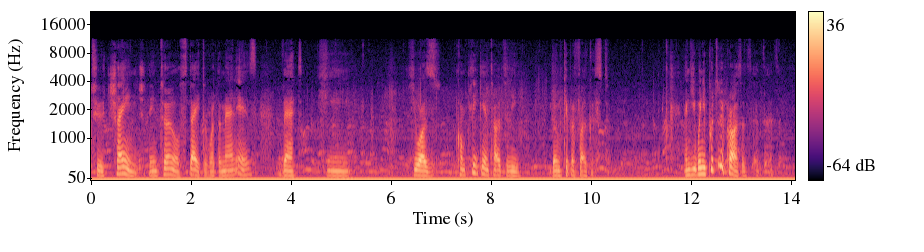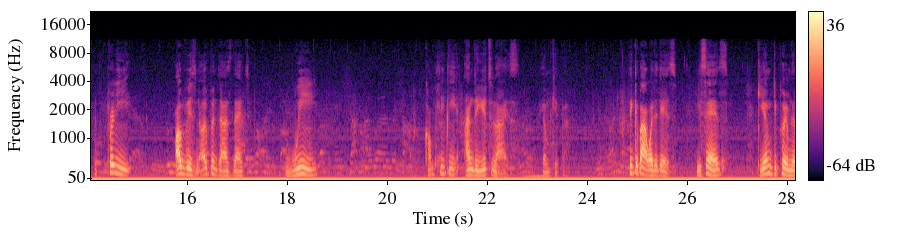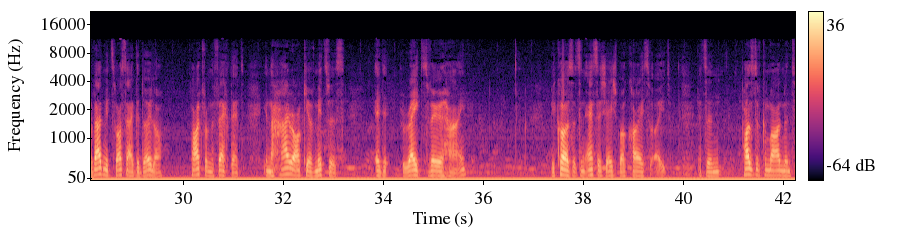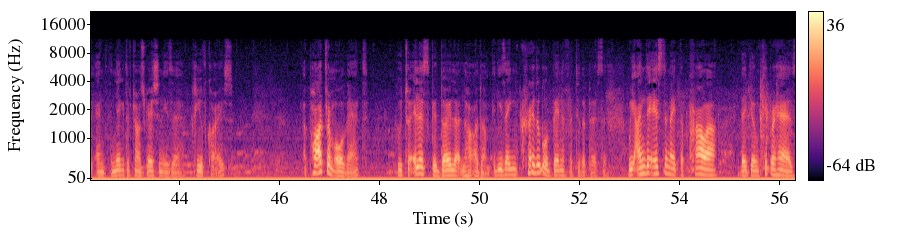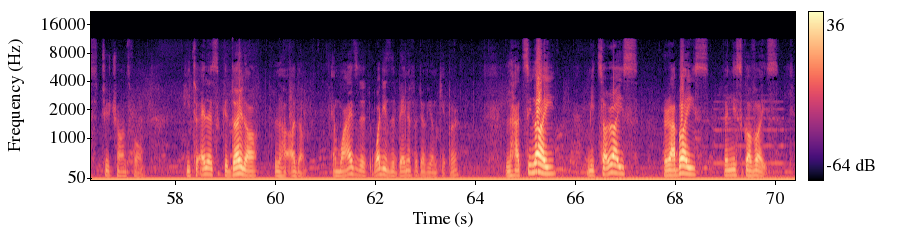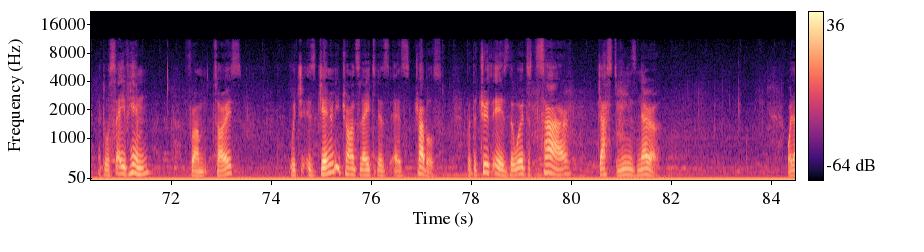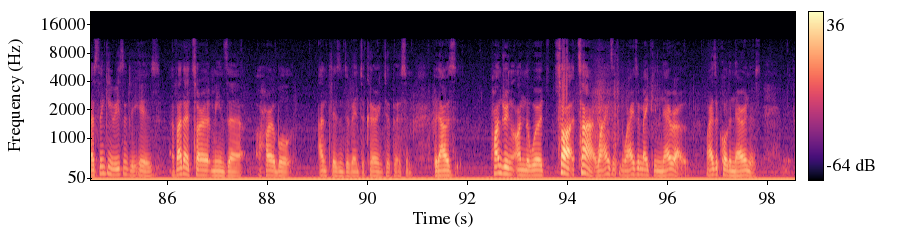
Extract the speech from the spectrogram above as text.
to change the internal state of what the man is, that he he was completely and totally Yom Kippur focused. And he, when you put it across, it's, it's, it's, it's pretty obvious and open to us that we completely underutilize Yom Kippur. Think about what it is. He says, Ki Yom Kippurim levad mitzvasa apart from the fact that in the hierarchy of mitzvahs it rates very high, because it's an Sheish Kares V'oid, it's a positive commandment and the negative transgression is a Chiyuv Kares. Apart from all that, it is an incredible benefit to the person. We underestimate the power that Yom Kippur has to transform. And why is it? What is the benefit of Yom Kippur? L'hatziloi mitzarois rabois v'nisgavois. It will save him from tzaros, which is generally translated as, as troubles. But the truth is, the word tsar just means narrow. What I was thinking recently is, avada tsar means a, a horrible, unpleasant event occurring to a person. But I was pondering on the word tsar. tsar. Why is it? Why is it making narrow? Why is it called a narrowness?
